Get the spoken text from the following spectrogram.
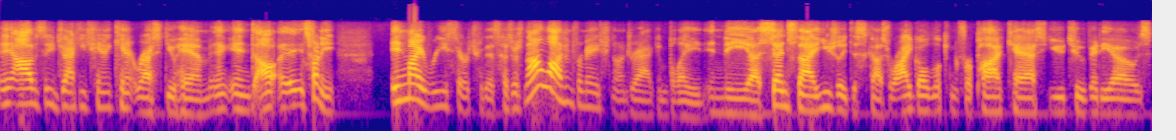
And obviously, Jackie Chan can't rescue him. And, and uh, it's funny in my research for this, because there's not a lot of information on Dragon Blade in the uh, sense that I usually discuss, where I go looking for podcasts, YouTube videos.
